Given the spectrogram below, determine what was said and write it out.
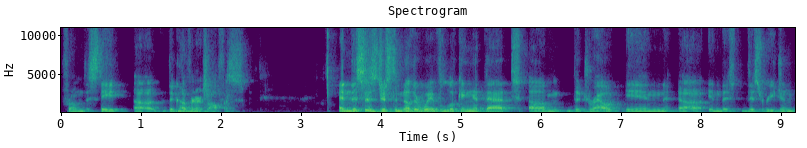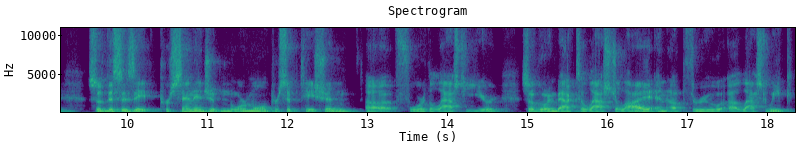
from the state, uh, the governor's office. And this is just another way of looking at that, um, the drought in uh, in this, this region. So this is a percentage of normal precipitation uh, for the last year. So going back to last July and up through uh, last week.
